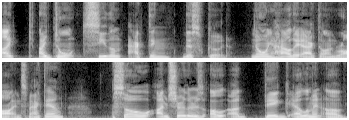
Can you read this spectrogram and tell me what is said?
I I don't see them acting this good, knowing how they act on Raw and SmackDown. So I'm sure there's a, a big element of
